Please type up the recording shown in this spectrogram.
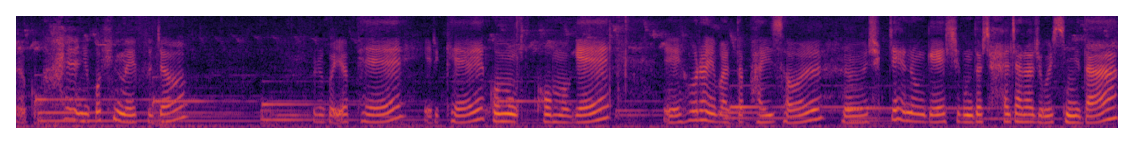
어, 하얀이 꽃피면 예쁘죠. 그리고 옆에 이렇게 고목, 고목에 예, 호랑이 발톱 바이솔 어, 식재해 놓은 게 지금도 잘 자라주고 있습니다.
